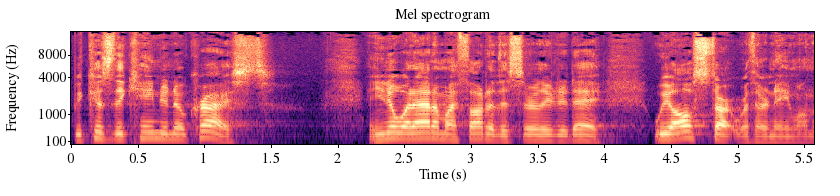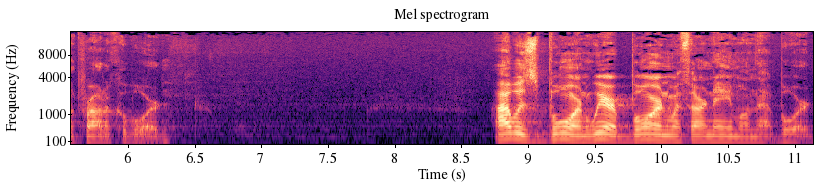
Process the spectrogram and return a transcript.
Because they came to know Christ. And you know what, Adam? I thought of this earlier today. We all start with our name on the prodigal board. I was born, we are born with our name on that board.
